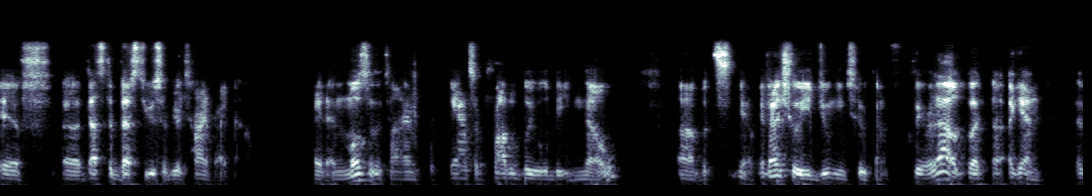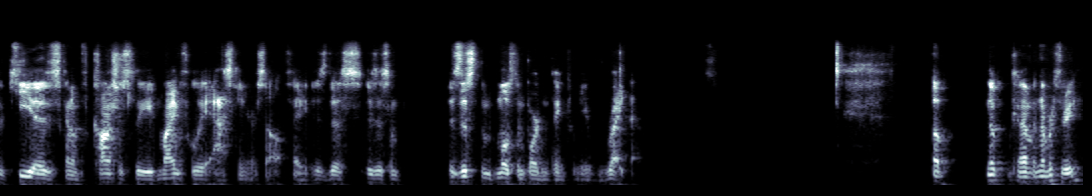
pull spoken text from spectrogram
if uh, that's the best use of your time right now. Right? And most of the time, the answer probably will be no. Uh, but you know, eventually, you do need to kind of clear it out. But uh, again, the key is kind of consciously, mindfully asking yourself, "Hey, is this is this is this the most important thing for me right now?" Oh, nope. Comment number three,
